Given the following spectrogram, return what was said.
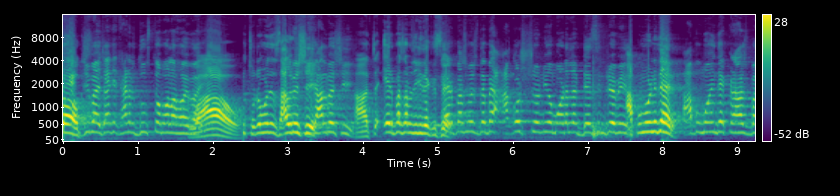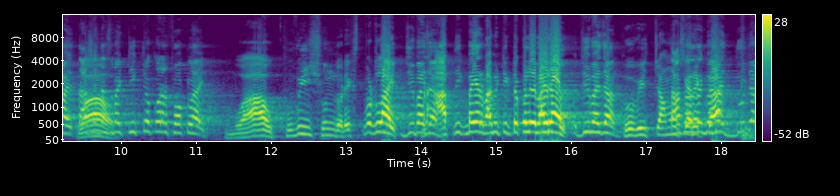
বক্স জি ভাই যাকে খাটের দুস্থ বলা হয় ভাই। ওয়াও ছোট মধ্যে জাল বেশি? জাল বেশি। আচ্ছা এর পাশাপাশি কি দেখতেছে? এর পাশাপাশি থাকবে আকর্ষণীয় মডেলের ড্রেসিং টেবিল আপু মনিদের? আপু মহিন্দের ক্রাশ ভাই। তার সাথে. আছে ভাই টিকটক করার ফক লাইট ওয়াও খুবই সুন্দর। এক্সপোর্ট লাইট জি ভাইজান। আতিক ভাই আর ভাবি টিকটক করলে ভাইরাল জি ভাই যান। খুবই চমৎকার একটা দুইটা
